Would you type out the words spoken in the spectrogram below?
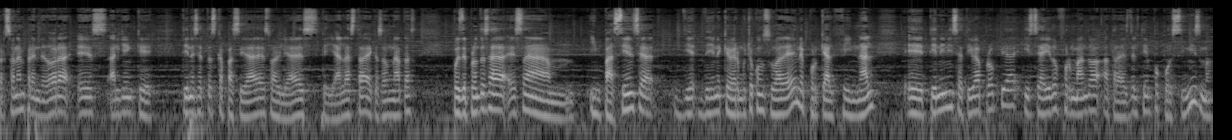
persona emprendedora es alguien que tiene ciertas capacidades o habilidades que ya las trae, que son natas, pues de pronto esa, esa mm, impaciencia tiene que ver mucho con su ADN, porque al final eh, tiene iniciativa propia y se ha ido formando a, través del tiempo por sí misma.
